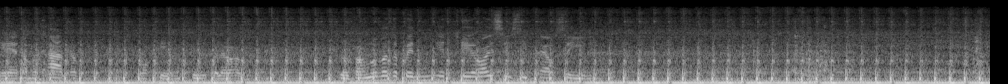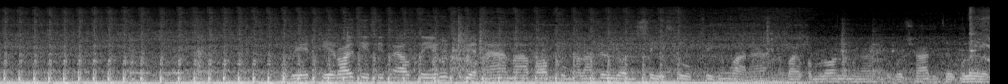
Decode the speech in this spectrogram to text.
แอร์ธรรมชาติครับหัวเข็มซื้อไปแล้วครับ ส่วนฝั่งนู้นก็จะเป็น SK 140 LC นะฮะ AK 140 LC รุ่น11นะฮะมาพร้อมกลุ่มพลังเครื่องยนต์ 4 สูบ 4 จังหวะนะระบายความร้อนนะมันนะตัวชาร์จดิเซลคูลเลอร์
